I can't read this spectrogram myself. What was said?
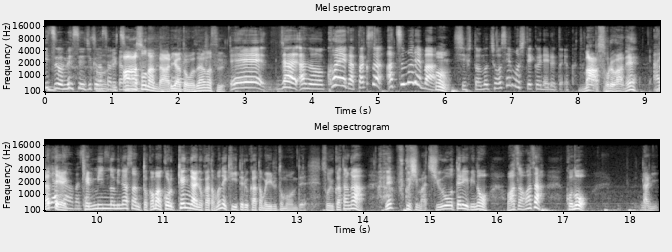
いつもメッセージくださるから。ああそうなんだ。ありがとうございます、えー、じゃああの声がたくさん集まれば、うん。シフトの調整もしてくれるということで。まあそれはねだって県民の皆さんとかまあこれ県外の方もね聞いてる方もいると思うんでそういう方が、ね、福島中央テレビのわざわざこの何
